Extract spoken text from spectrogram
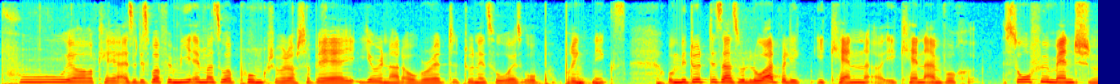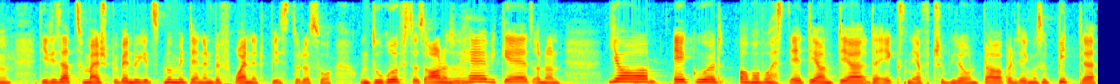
puh, ja, okay. Also das war für mich immer so ein Punkt, wo ich dachte, hey, you're not over it, tu nicht so als ob, bringt nichts. Und mir tut das auch so leid, weil ich, ich kenne ich kenn einfach so viele Menschen, die das auch zum Beispiel, wenn du jetzt nur mit denen befreundet bist oder so und du rufst das an und so, mhm. hey, wie geht's? Und dann, ja, eh gut, aber weißt eh, der und der, der Ex nervt schon wieder und bla bla bla. Und ich denke mir so, bitte,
